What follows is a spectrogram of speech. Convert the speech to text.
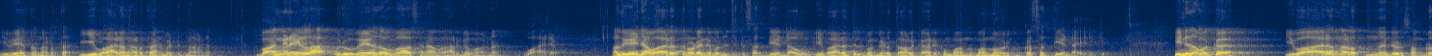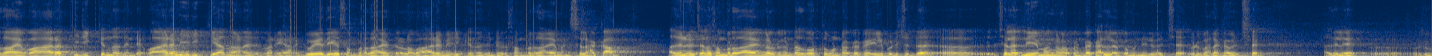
ഈ വേദം നടത്താൻ ഈ വാരം നടത്താൻ പറ്റുന്ന ആൾ അപ്പോൾ അങ്ങനെയുള്ള ഒരു വേദ ഉപാസനാ മാർഗമാണ് വാരം. അത് കഴിഞ്ഞാൽ വാരത്തിനോടനുബന്ധിച്ചിട്ട് സദ്യ ഉണ്ടാവും. ഈ വാരത്തിൽ പങ്കെടുത്ത ആൾക്കാർക്കും വന്ന് വന്നവർക്കൊക്കെ സദ്യ ഉണ്ടായിരിക്കും. ഇനി നമുക്ക് ഈ വാരം നടത്തുന്നതിന്റെ ഒരു സമ്പ്രദായം വാരം ഇരിക്കുന്നതിന്റെ വാരം ഇരിക്കുക എന്നാണ് ഇതിൽ പറയുക ഋഗ്വേദീയ സമ്പ്രദായത്തിലുള്ള വാരം ഇരിക്കുന്നതിന്റെ ഒരു സമ്പ്രദായം മനസ്സിലാക്കാം. അതിന് ചില സമ്പ്രദായങ്ങളുണ്ട് പുറത്തു കൊണ്ടൊക്കെ കയ്യിൽ പിടിച്ചിട്ട് ചില നിയമങ്ങളൊക്കെ ഉണ്ട്. കല്ലൊക്കെ മുന്നിൽ വെച്ച് ഒരു പലക വെച്ച് അതിൽ ഒരു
